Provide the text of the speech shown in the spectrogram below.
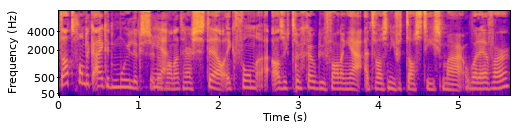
dat vond ik eigenlijk het moeilijkste ja. van het herstel. Ik vond, als ik terugkijk op die valling, ja, het was niet fantastisch, maar whatever.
